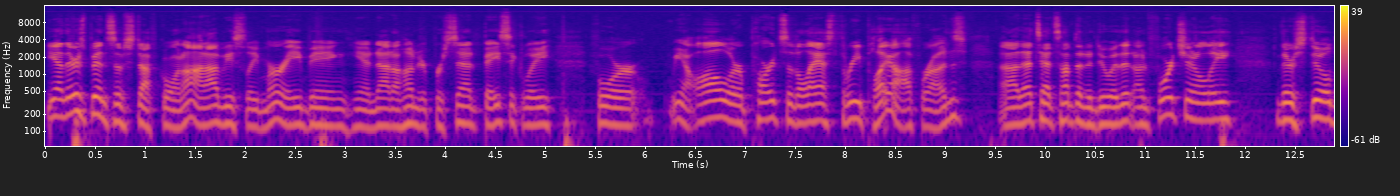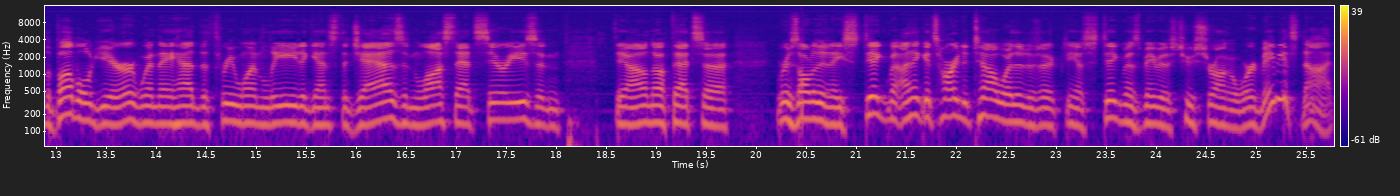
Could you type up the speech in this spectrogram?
yeah, there's been some stuff going on. Obviously, Murray being you know not 100 percent basically for you know all or parts of the last three playoff runs. Uh, that's had something to do with it. Unfortunately, there's still the bubble year when they had the 3-1 lead against the Jazz and lost that series. And you know I don't know if that's uh, resulted in a stigma. I think it's hard to tell whether there's a you know stigma is maybe that's too strong a word. Maybe it's not.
